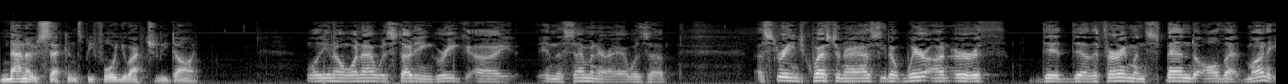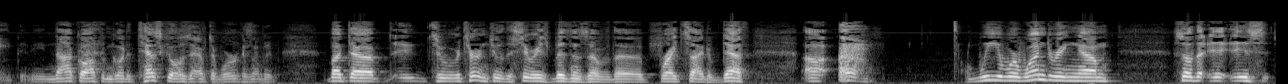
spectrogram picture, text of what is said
nanoseconds before you actually die. Well, you know, when I was studying Greek uh, in the seminary, I was a a strange question I asked. You know, where on earth did uh, the ferryman spend all that money? Did he knock off and go to Tesco's after work or something? But uh, to return to the serious business of the bright side of death, uh, we were wondering. Um, so, the, is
